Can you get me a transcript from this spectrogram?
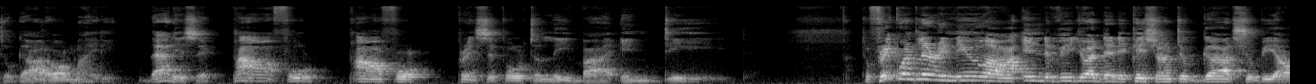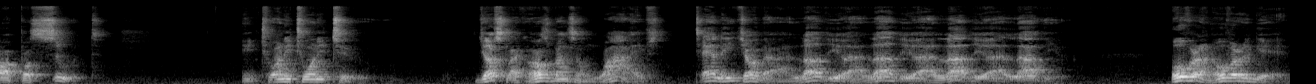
to God Almighty. That is a powerful, powerful principle to live by indeed. To frequently renew our individual dedication to God should be our pursuit in 2022. Just like husbands and wives tell each other, I love you, I love you, I love you, I love you. Over and over again.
